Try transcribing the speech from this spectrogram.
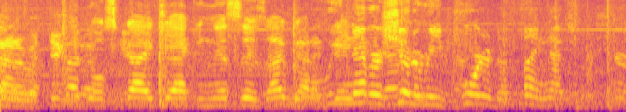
Federal skyjacking this is. I've got a We date never should have reported a thing, that's for sure.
